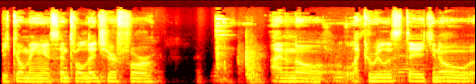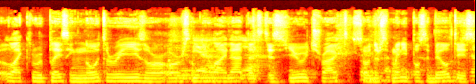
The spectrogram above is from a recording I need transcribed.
becoming a central ledger for I don't know, like real estate, you know, like replacing notaries or, or something yeah, like that. Yeah. That's this huge, right? So there's many possibilities,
